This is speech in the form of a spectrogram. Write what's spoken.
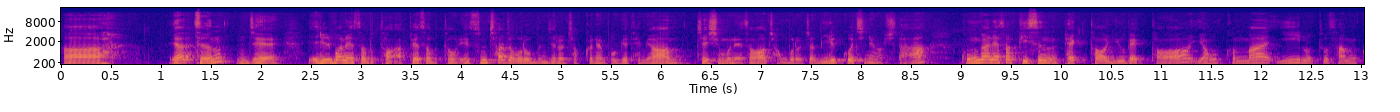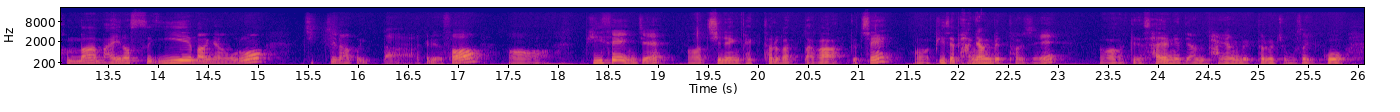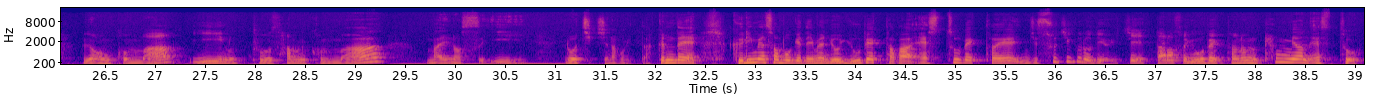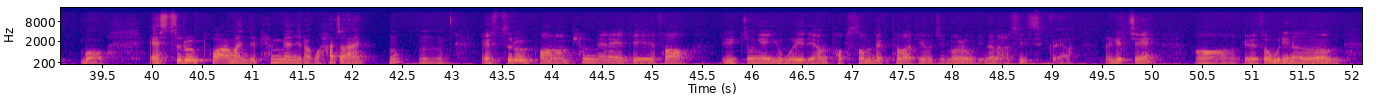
아 여하튼 이제 1번에서부터 앞에서부터 우리 순차적으로 문제를 접근해 보게 되면 제시문에서 정보를 좀 읽고 진행합시다. 공간에서 빛은 벡터 u 벡터 0,2 루트 3, 마이너스 2의 방향으로 직진하고 있다. 그래서 어 빛의 이제 어, 진행 벡터를 갖다가 그치? 어, 빛의 방향 벡터지. 어, 그 사형에 대한 방향 벡터를 주고서 있고 0,2 루트 3, 마이너스 2. 로 직진하고 있다. 근데 그림에서 보게 되면 요 u 벡터가 s2 벡터의 이제 수직으로 되어 있지. 따라서 요 벡터는 평면 s2, 뭐 s2를 포함한 이제 평면이라고 하자. 응? 음. s2를 포함한 평면에 대해서 일종의 요거에 대한 법선 벡터가 되어짐을 우리는 알 수 있을 거야. 알겠지? 어, 그래서 우리는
